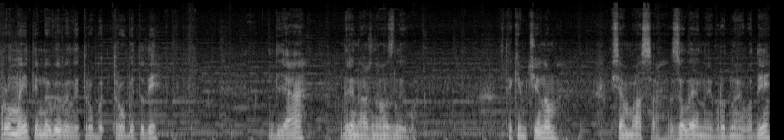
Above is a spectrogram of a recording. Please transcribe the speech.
промити ми вивели труби, труби туди для дренажного зливу. Таким чином вся маса зеленої брудної води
